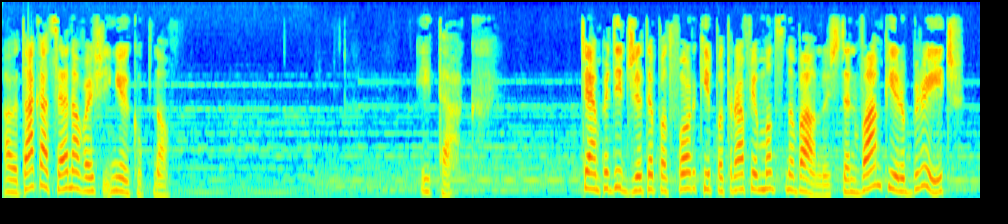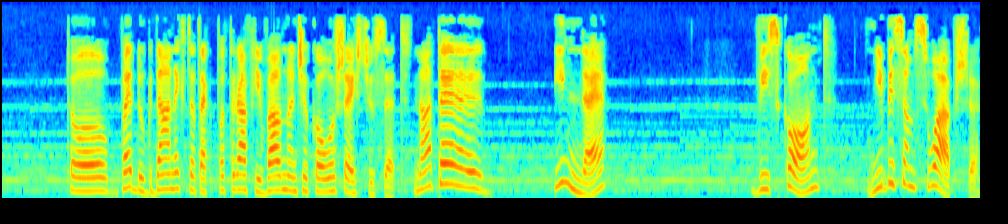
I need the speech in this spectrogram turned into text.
Ale taka cena weź i nie kup, no. I tak. Chciałem powiedzieć, że te potworki potrafią mocno walnąć. Ten Vampire Bridge to według danych to tak potrafi walnąć około 600. Na te inne Viscont niby są słabsze.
